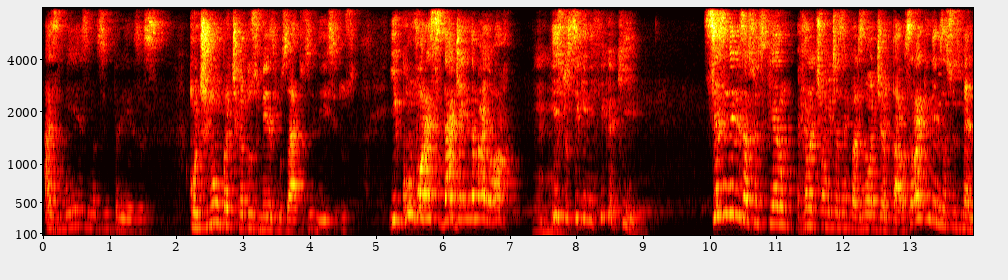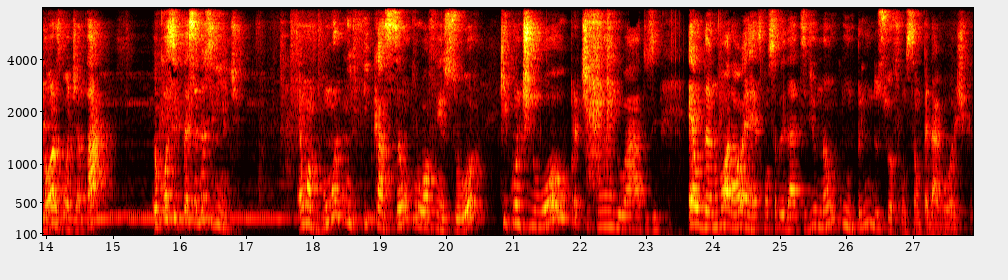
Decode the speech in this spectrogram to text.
as mesmas empresas continuam praticando os mesmos atos ilícitos e com voracidade ainda maior. Uhum. Isto significa que, se as indenizações que eram relativamente exemplares não adiantaram, será que indenizações menores vão adiantar? Eu consigo perceber o seguinte: é uma bonificação para o ofensor que continuou praticando atos. É o dano moral, é a responsabilidade civil não cumprindo sua função pedagógica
